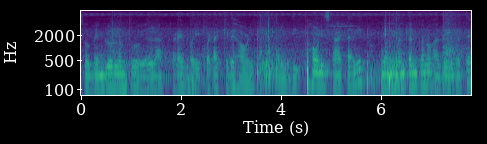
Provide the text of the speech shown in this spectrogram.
ಸೊ ಬೆಂಗಳೂರಲ್ಲಂತೂ ಎಲ್ಲ ಕಡೆ ಬರೀ ಪಟಾಕಿದೆ ಹಾವಳಿ. ಅಲ್ಲಿ ದೀಪಾವಳಿ ಸ್ಟಾರ್ಟಾಗಿ ಒನ್ ಮಂತ್ ತನಕನೂ ಅದೇ ಇರುತ್ತೆ.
